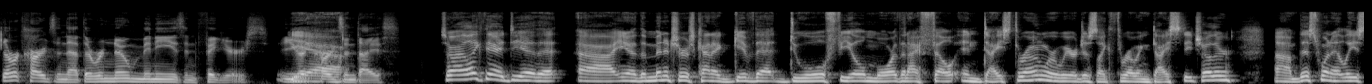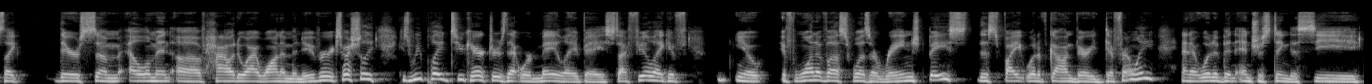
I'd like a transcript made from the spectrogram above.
there were cards in that. There were no minis and figures. You Yeah. had cards and dice. So I like the idea that uh, you know the miniatures kind of give that dual feel more than I felt in Dice Throne, where we were just like throwing dice at each other. Um, this one, at least, like there's some element of how do I want to maneuver, especially because we played two characters that were melee based. I feel like if you know if one of us was a ranged base, this fight would have gone very differently, and it would have been interesting to see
